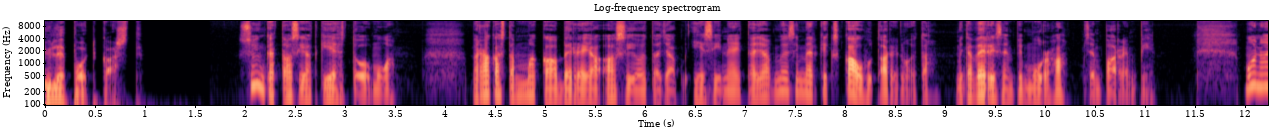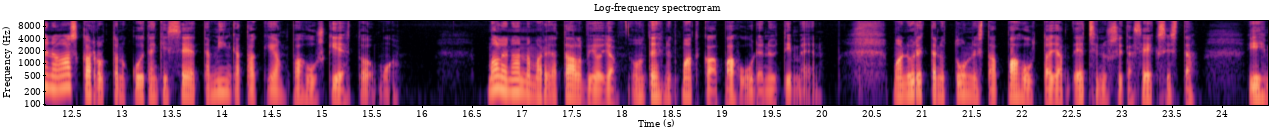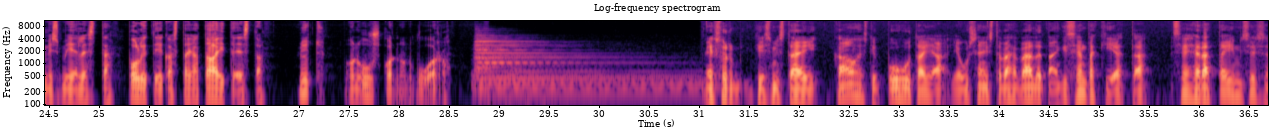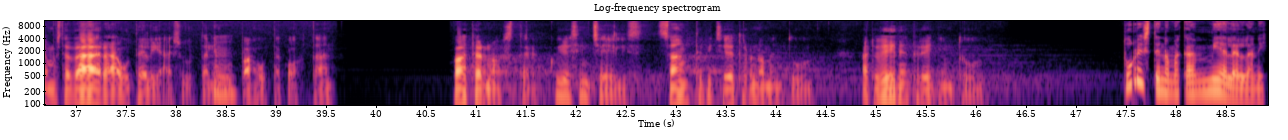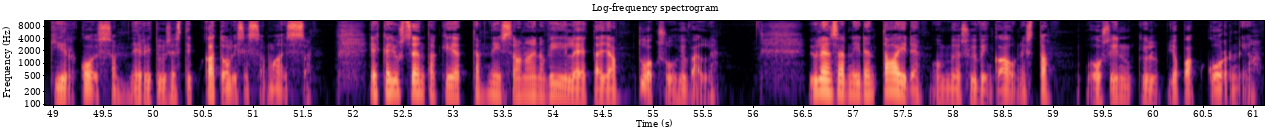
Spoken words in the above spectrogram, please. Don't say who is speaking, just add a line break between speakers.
Yle Podcast.
Synkät asiat kiehtoo mua. Mä rakastan makaabereja asioita ja esineitä ja myös esimerkiksi kauhutarinoita. Mitä verisempi murha, sen parempi. Mua on aina askarruttanut kuitenkin se, että minkä takia pahuus kiehtoo mua. Mä olen Anna-Maria Talvio ja olen tehnyt matkaa pahuuden ytimeen. Mä oon yrittänyt tunnistaa pahuutta ja etsinyt sitä seksistä, ihmismielestä, politiikasta ja taiteesta. Nyt on uskonnon vuoro.
Eksorkismista ei kauheasti puhuta ja, ja usein sitä vähän vältetäänkin sen takia, että se herättää ihmisissä semmoista väärää uteliaisuutta niin mm. pahuutta kohtaan. Pater noster, qui es in celis, sanctificetur nomen tuum, adveniat regnum tuum.
Turistina mä käyn mielelläni kirkoissa, erityisesti katolisissa maissa. Ehkä just sen takia, että niissä on aina viileitä ja tuoksuu hyvälle. Yleensä niiden taide on myös hyvin kaunista, osin kyllä jopa kornia.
